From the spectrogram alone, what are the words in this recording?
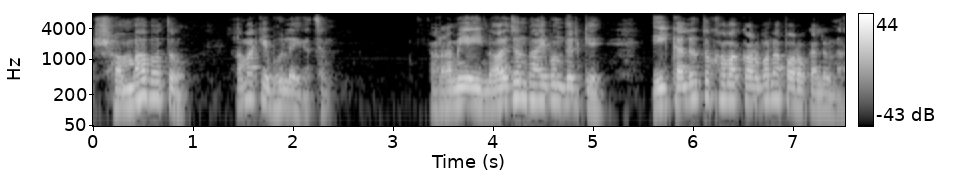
সম্ভবত আমাকে ভুলে গেছেন। আর আমি এই নয়জন ভাই বোনদেরকে এই কালেও তো ক্ষমা করব না, পরকালেও না।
